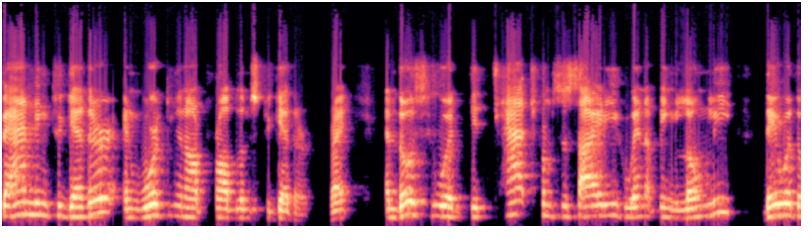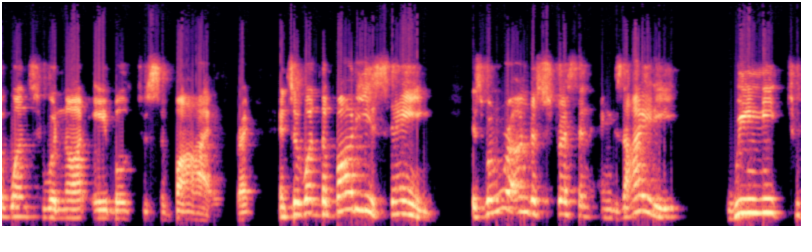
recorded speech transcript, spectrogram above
banding together and working on our problems together, right? And those who were detached from society, who end up being lonely, they were the ones who were not able to survive, right? And so, what the body is saying is when we're under stress and anxiety, we need to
